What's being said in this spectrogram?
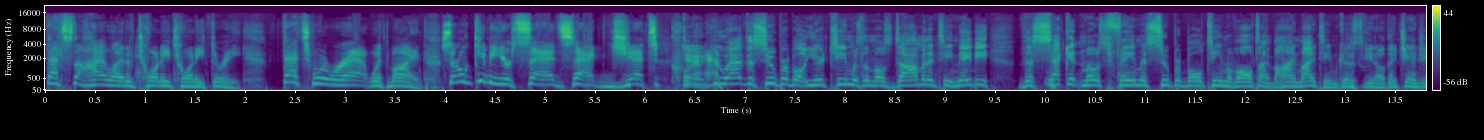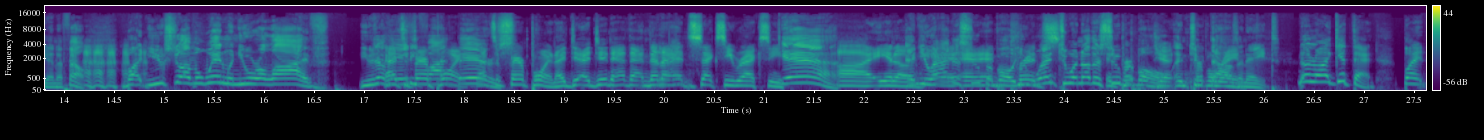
That's the highlight of 2023. That's where we're at with mine. So don't give me your sad sack Jets crap. Dude, you had the Super Bowl. Your team was the most dominant team, maybe the second most famous Super Bowl team of all time, behind my team because you know they changed the NFL. but you still have a win when you were alive. You have That's a fair point. Bears. That's a fair point. I did, I did have that, and then I had sexy Rexy. Yeah. Uh, you know, and you had and- Super and Bowl. You went to another Super Bowl in Purple Rain. 2008. No, no, I get that, but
